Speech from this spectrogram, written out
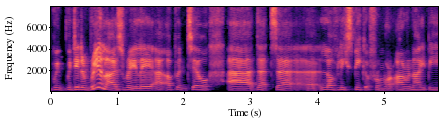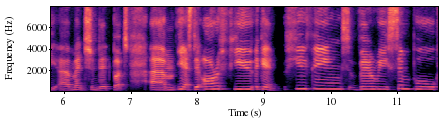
we, we didn't realize really uh, up until that that uh, lovely speaker from our RNIB uh, mentioned it. But um, yes, there are a few, again, a few things, very simple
